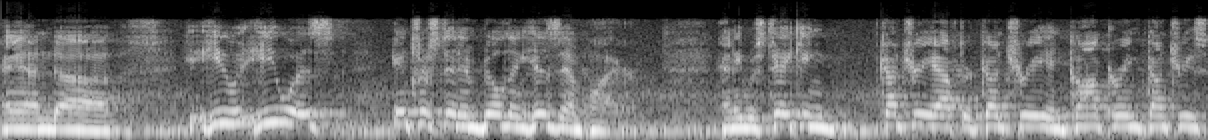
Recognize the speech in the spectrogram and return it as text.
And uh, he, he was interested in building his empire. And he was taking country after country and conquering countries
